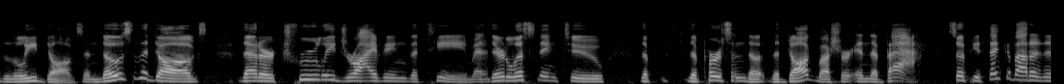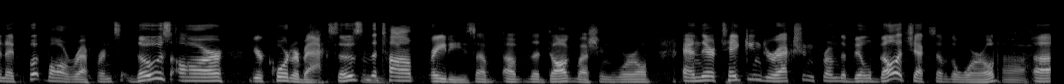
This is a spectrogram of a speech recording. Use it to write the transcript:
the lead dogs, and those are the dogs that are truly driving the team, and they're listening to the the person, the the dog musher in the back. So if you think about it in a football reference, those are your quarterbacks. Those are the Tom Brady's of, of the dog mushing world, and they're taking direction from the Bill Belichick's of the world, uh,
